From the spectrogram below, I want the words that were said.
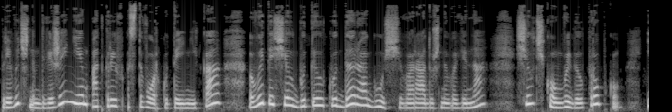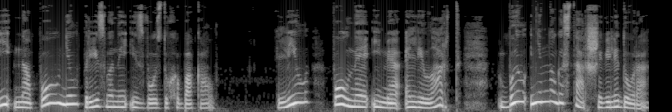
привычным движением, открыв створку тайника, вытащил бутылку дорогущего радужного вина, щелчком выбил пробку и наполнил призванный из воздуха бокал. Лил, полное имя Лилард, был немного старше Велидора.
